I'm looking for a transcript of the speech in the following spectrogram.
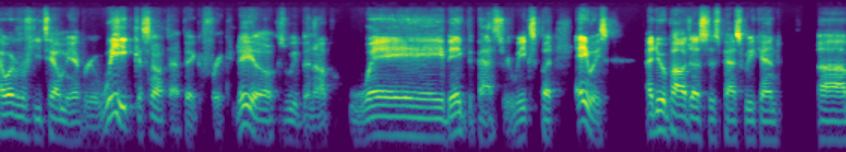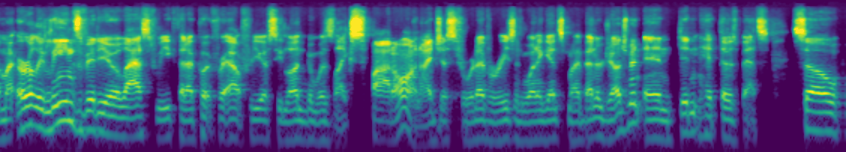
However, if you tell me every week, it's not that big a freaking deal because we've been up way big the past three weeks. But, anyways, I do apologize this past weekend. Uh, my early leans video last week that I put for out for UFC London was like spot on. I just, for whatever reason, went against my better judgment and didn't hit those bets. So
